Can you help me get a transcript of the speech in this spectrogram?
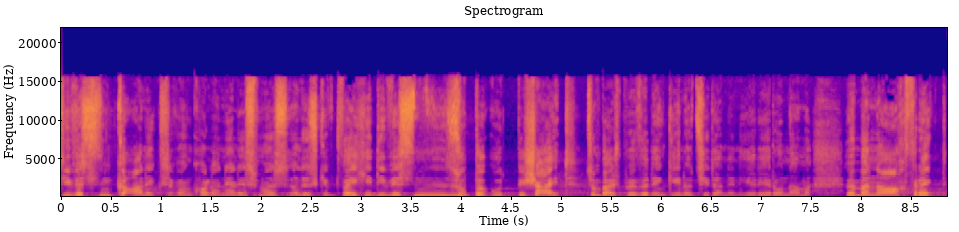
die wissen gar nichts über den Kolonialismus und es gibt welche, die wissen super gut Bescheid, zum Beispiel über den Genozid an den Herero-Nama. Wenn man nachfragt,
